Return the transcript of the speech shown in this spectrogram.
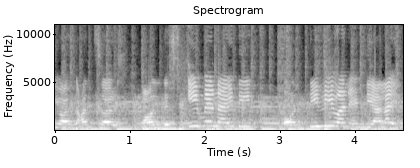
your answers on this email ID on TV1 India Live.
